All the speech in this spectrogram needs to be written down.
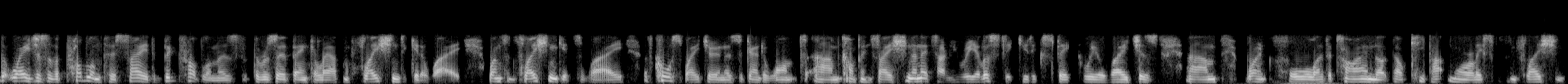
that wages are the problem per se. The big problem is that the Reserve Bank allowed inflation to get away. Once inflation gets away, of course, wage earners are going to want um, compensation, and that's only realistic. You'd expect real wages um, won't fall over time; they'll, they'll, keep up more or less with inflation.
